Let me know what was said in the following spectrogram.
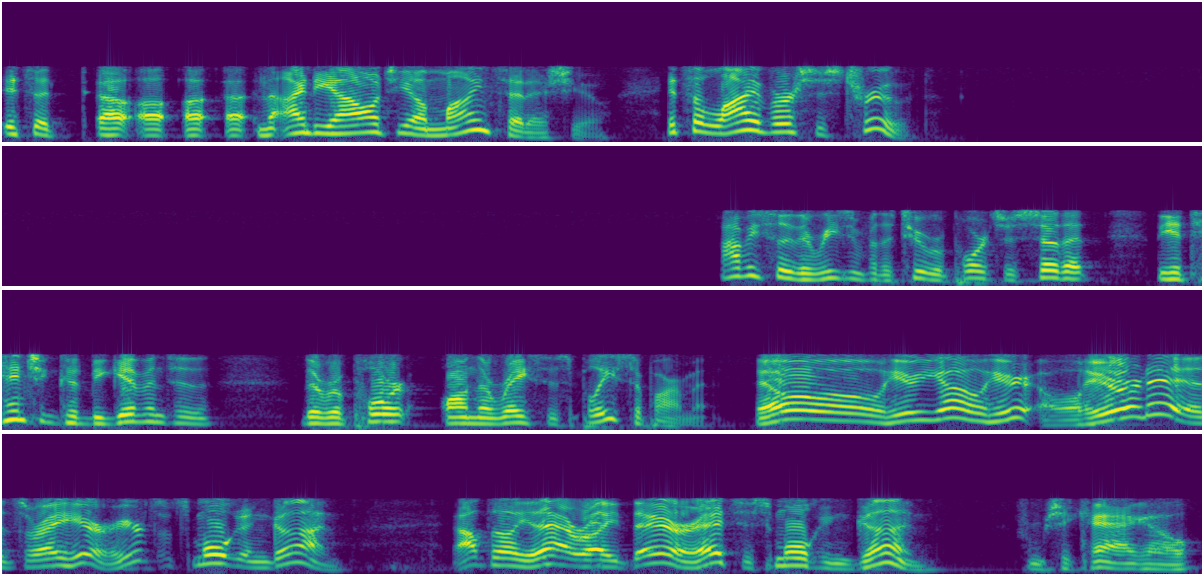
it's a, a, a, a an ideology, a mindset issue. It's a lie versus truth. Obviously, the reason for the two reports is so that the attention could be given to the report on the racist police department. Oh, here you go. Here, oh, here it is, right here. Here's a smoking gun. I'll tell you that right there. That's a smoking gun from Chicago.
